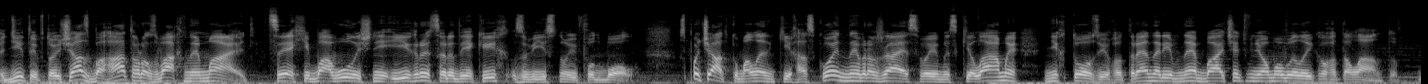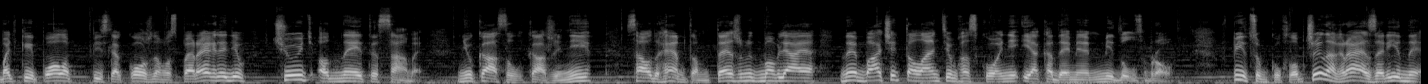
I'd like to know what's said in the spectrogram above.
Діти в той час багато розваг не мають. Це хіба вуличні ігри, серед яких, звісно, і футбол. Спочатку маленький Гаской не вражає своїми скілами, ніхто з його тренерів не бачить в ньому великого таланту. Батьки Пола після кожного з переглядів чують одне й те саме: Ньюкасл каже ні. Саутгемптон теж відмовляє, не бачить талантів Гасконі і академія Мідлсбро. Підсумку хлопчина грає за рідний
